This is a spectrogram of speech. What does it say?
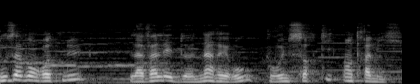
nous avons retenu la vallée de Narérou pour une sortie entre amis.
